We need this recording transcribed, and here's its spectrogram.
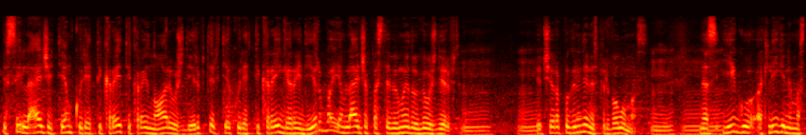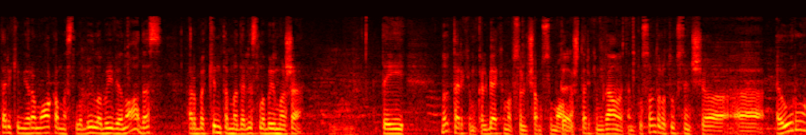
Jisai leidžia tiem, kurie tikrai tikrai nori uždirbti ir tie, kurie tikrai gerai dirba, jiem leidžia pastebimai daugiau uždirbti. Mm. Mm. Ir čia yra pagrindinis privalumas. Mm. Nes jeigu atlyginimas, tarkim, yra mokamas labai labai vienodas arba kintama dalis labai maža, mm. tai, nu, tarkim, kalbėkime absoliučiam sumom. Taip. Aš, tarkim, gaunu ten pusantro tūkstančio uh, eurų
